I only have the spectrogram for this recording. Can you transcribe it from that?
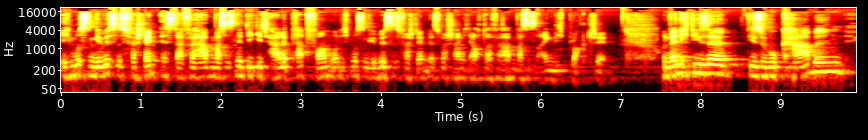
Ich muss ein gewisses Verständnis dafür haben, was ist eine digitale Plattform und ich muss ein gewisses Verständnis wahrscheinlich auch dafür haben, was ist eigentlich Blockchain. Und wenn ich diese, diese Vokabeln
